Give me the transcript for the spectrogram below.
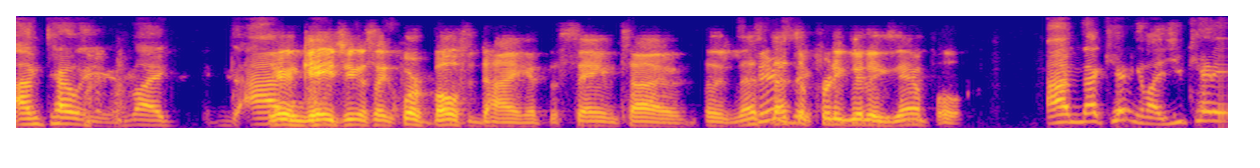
I'm telling you, like I, You're engaging. It's like we're both dying at the same time. Like, that, that's a pretty good example. I'm not kidding. Like you can't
